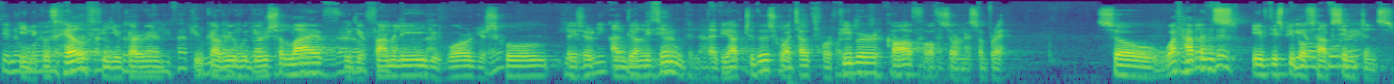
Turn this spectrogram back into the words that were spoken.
in good health, you carry, you carry with your life, with your family, your work, your school, leisure, and the only thing that you have to do is watch out for fever, cough, or shortness of breath. So, what happens if these people have symptoms?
